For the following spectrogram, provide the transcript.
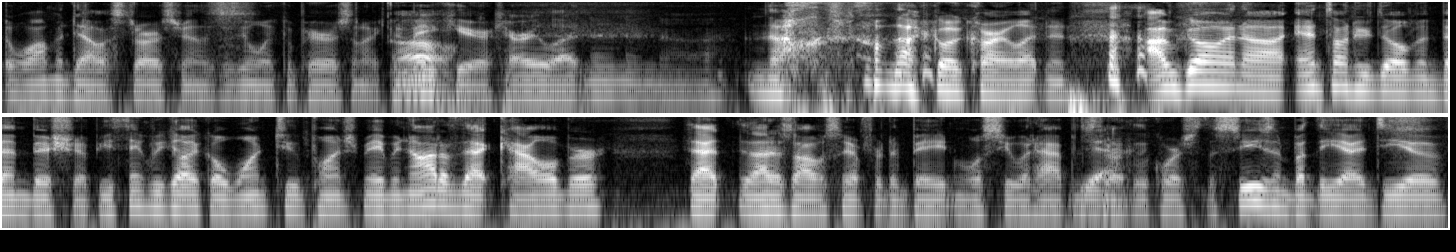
a well? I'm a Dallas Stars fan. This is the only comparison I can Oh, make here. Kari Lehtonen and uh, No, I'm not going Kari Lehtonen. I'm going uh, Anton Khudobin and Ben Bishop. You think we got like a one-two punch? Maybe not of that caliber. That that is obviously up for debate, and we'll see what happens Yeah. throughout the course of the season. But the idea of,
